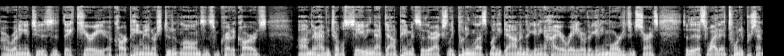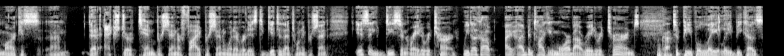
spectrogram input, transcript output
are running into is that they carry a car payment or student loans and some credit cards. Um, they're having trouble saving that down payment, so they're actually putting less money down and they're getting a higher rate or they're getting mortgage insurance. So that's why that 20% mark is um, that extra 10% or 5%, whatever it is, to get to that 20% is a decent rate of return. We I, I've been talking more about rate of returns to people lately because,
